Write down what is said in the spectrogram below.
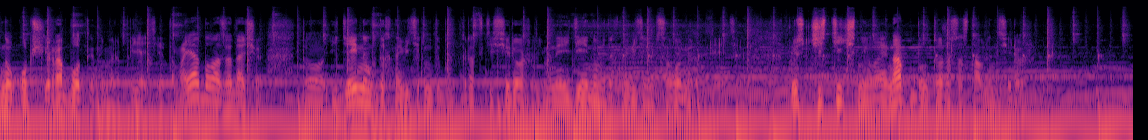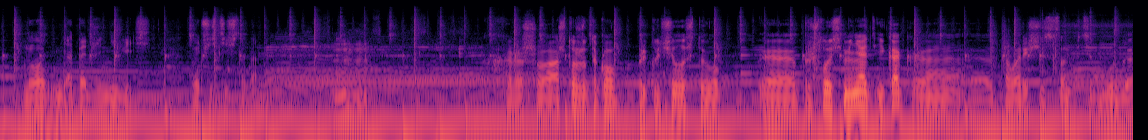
ну, общей работы на мероприятии, это моя была задача, то идейным вдохновителем это был как раз-таки Сережа, именно идейным вдохновителем самого мероприятия. Плюс частичный лайнап был тоже составлен Сережей. Но, опять же, не весь. Но частично, да. Мгм. Хорошо. А что же такого приключилось, что его э, пришлось менять? И как э, э, товарищи из Санкт-Петербурга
